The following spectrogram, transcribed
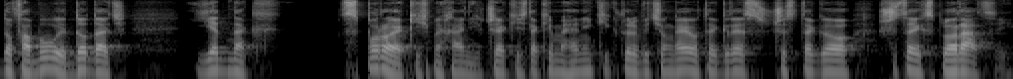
do fabuły dodać jednak sporo jakichś mechanik, czy jakieś takie mechaniki, które wyciągają tę grę z czystego, czystej eksploracji,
